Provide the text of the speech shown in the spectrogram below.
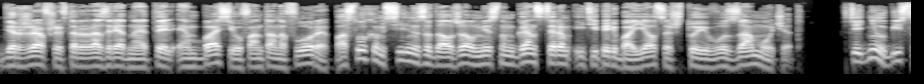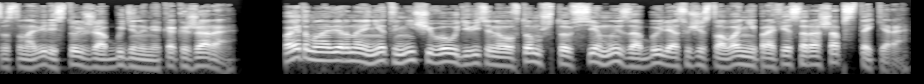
державший второразрядный отель «Эмбасси» у фонтана Флоры, по слухам, сильно задолжал местным гангстерам и теперь боялся, что его замочат. В те дни убийства становились столь же обыденными, как и жара. Поэтому, наверное, нет ничего удивительного в том, что все мы забыли о существовании профессора Шапстекера.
